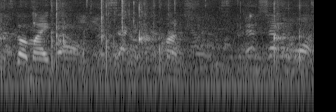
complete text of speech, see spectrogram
Let's go, Mike. Come on. Ten seven one.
